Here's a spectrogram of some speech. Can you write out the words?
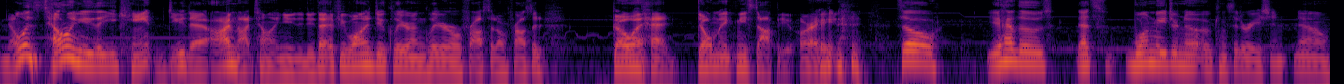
No one's telling you that you can't do that. I'm not telling you to do that. If you want to do clear on clear or frosted on frosted, go ahead. Don't make me stop you. All right. so you have those. That's one major note of consideration. Now,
